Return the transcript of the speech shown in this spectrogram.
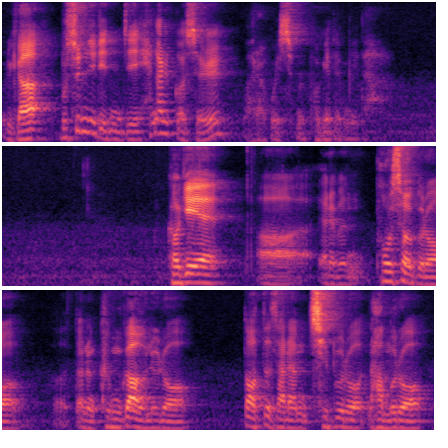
우리가 무슨 일인지 행할 것을 말하고 있음을 보게 됩니다. 거기에 어, 여러분 보석으로 어, 또는 금과 은으로 또 어떤 사람 집으로 나무로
